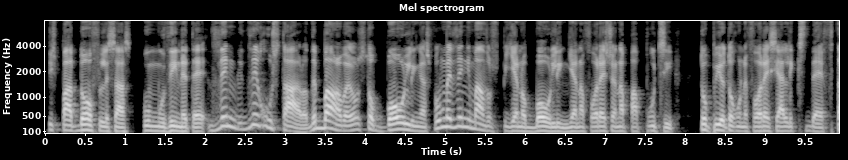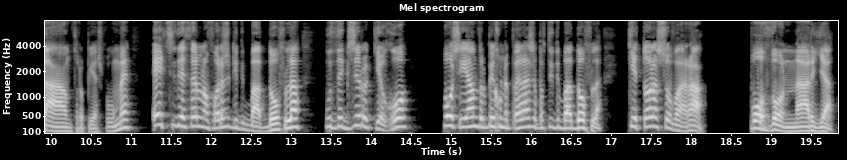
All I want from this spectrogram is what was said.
τις παντόφλες σας που μου δίνετε. Δεν, δεν γουστάρω. Δεν πάω στο bowling, ας πούμε. Δεν είμαι άνθρωπος που πηγαίνω bowling για να φορέσω ένα παπούτσι το οποίο το έχουν φορέσει άλλοι 67 άνθρωποι, ας πούμε. Έτσι δεν θέλω να φορέσω και την παντόφλα που δεν ξέρω κι εγώ πόσοι άνθρωποι έχουν περάσει από αυτή την παντόφλα. Και τώρα σοβαρά. Ποδονάρια.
